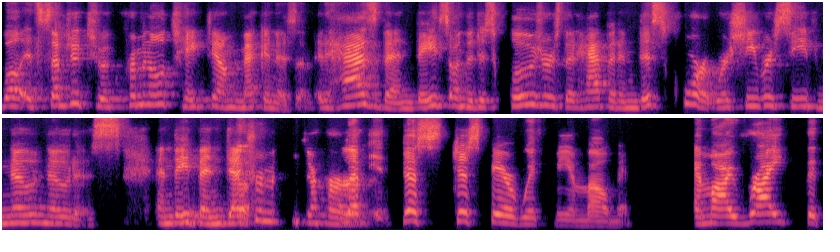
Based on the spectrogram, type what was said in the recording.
Well, it's subject to a criminal takedown mechanism. It has been based on the disclosures that happened in this court where she received no notice and they've been detrimental uh, to her. Let me, just, just bear with me a moment. Am I right that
